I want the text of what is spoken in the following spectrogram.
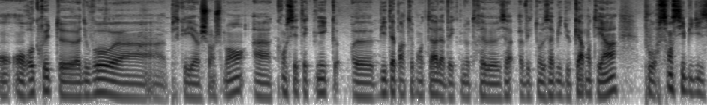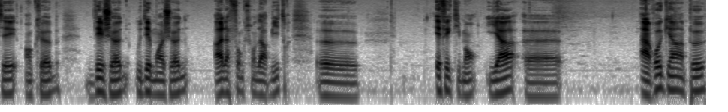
euh, on, recrute à nouveau, puisqu'il y a un changement, un conseiller technique bidépartemental avec, notre, avec nos amis du 41 pour sensibiliser en club des jeunes ou des moins jeunes à la fonction d'arbitre, euh, effectivement, il y a euh, un regain un peu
